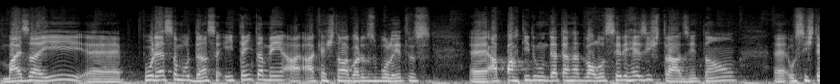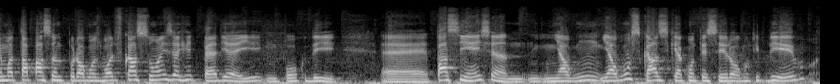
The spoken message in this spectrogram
Mas aí, é, por essa mudança, e tem também a, a questão agora dos boletos é, a partir de um determinado valor serem registrados. Então, é, o sistema está passando por algumas modificações e a gente pede aí um pouco de é, paciência em, algum, em alguns casos que aconteceram algum tipo de erro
